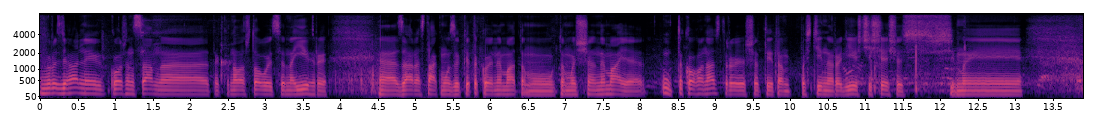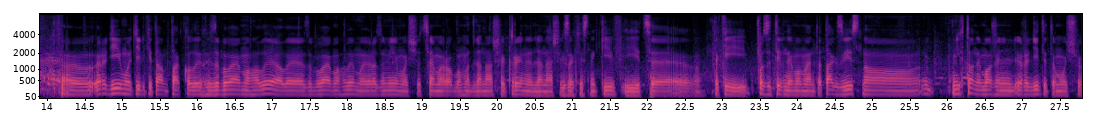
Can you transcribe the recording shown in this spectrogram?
в роздягальні кожен сам на так налаштовується на ігри. Е, Зараз так музики такої нема, тому, тому що немає ну, такого настрою, що ти там постійно радієш чи ще щось. Ми Е, Радіємо тільки там, так, коли забиваємо голи, але забиваємо голи, ми розуміємо, що це ми робимо для нашої країни, для наших захисників, і це е, такий позитивний момент. А так, звісно, ніхто не може радіти, тому що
